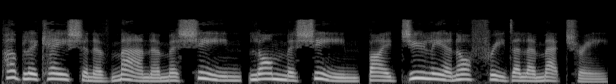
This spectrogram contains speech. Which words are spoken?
Publication of Man a Machine, Machine by Julien Offray de la Mettrie.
